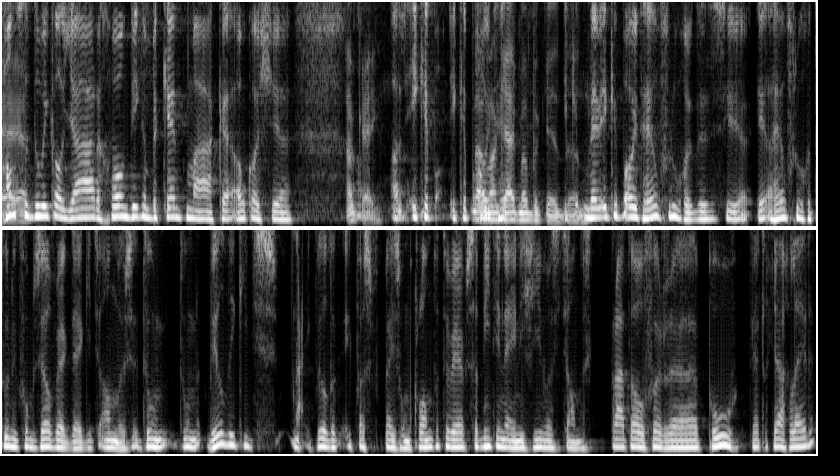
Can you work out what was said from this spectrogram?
Hans, dat doe ik al jaren. Gewoon dingen bekendmaken, ook als je... Oké. Okay. Ik heb, ik heb nou, ooit... maak maar bekend ik, nee, ik heb ooit heel vroeger, dit is heel vroeger toen ik voor mezelf werkte, deed ik iets anders. En toen, toen wilde ik iets... Nou, ik, wilde, ik was bezig om klanten te werven. zat niet in energie, was iets anders. Ik praat over uh, Poel, 30 jaar geleden.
